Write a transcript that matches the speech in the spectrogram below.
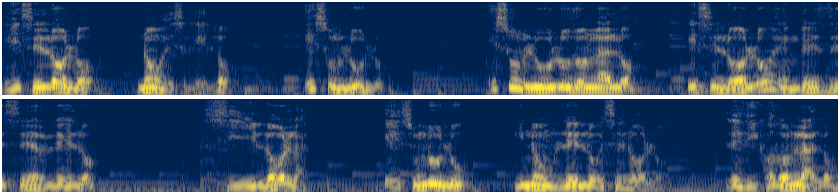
Ese Lolo no es Lelo, es un Lulu. ¿Es un Lulu, don Lalo? ¿Es Lolo en vez de ser Lelo? Sí, Lola. Es un Lulu y no un Lelo es el Lolo, le dijo don Lalo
